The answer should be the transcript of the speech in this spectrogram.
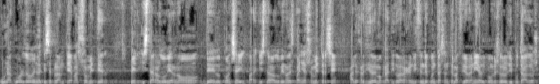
Un acuerdo en el que se planteaba someter, instar al Gobierno del Consell para que instara al Gobierno de España a someterse al ejercicio democrático de la rendición de cuentas ante la ciudadanía del Congreso de los Diputados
